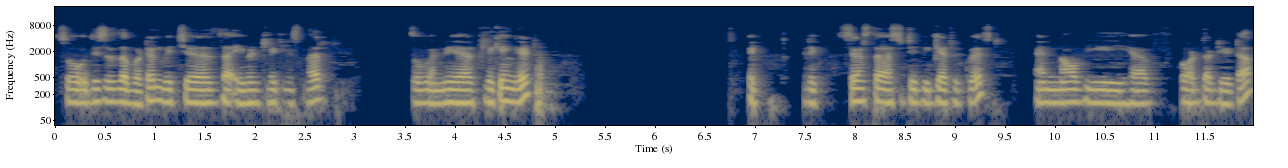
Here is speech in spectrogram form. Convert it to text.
so this is the button which is the event click listener. So when we are clicking it it sends the http get request and now we have got the data.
